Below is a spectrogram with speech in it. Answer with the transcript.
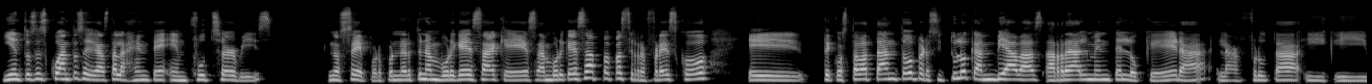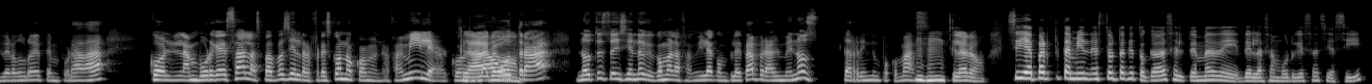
Y entonces, ¿cuánto se gasta la gente en food service? No sé, por ponerte una hamburguesa que es hamburguesa, papas y refresco, eh, te costaba tanto, pero si tú lo cambiabas a realmente lo que era la fruta y, y verdura de temporada, con la hamburguesa, las papas y el refresco no come una familia. Con la Claro. otra, no te estoy diciendo que coma la familia completa, pero al menos te rinde un poco más. Claro. Sí, aparte también, esto ahorita que tocabas el tema de, de las hamburguesas y así,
